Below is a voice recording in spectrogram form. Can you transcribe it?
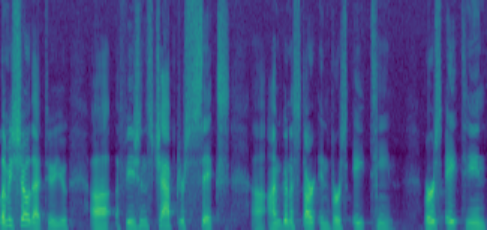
Let me show that to you. Uh, Ephesians chapter 6. Uh, I'm going to start in verse 18. Verse 18,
